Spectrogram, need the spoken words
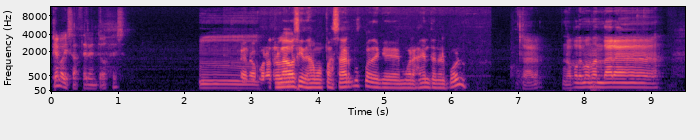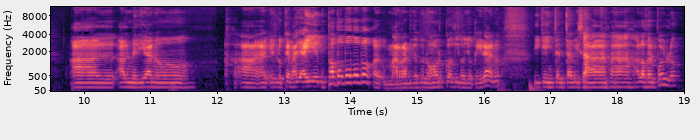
¿Qué vais a hacer entonces? Mm, Pero por otro lado, si dejamos pasar, pues puede que muera gente en el pueblo. Claro. No podemos mandar a, al, al mediano a, a- lo que vaya ahí po, po, po, po, po, más rápido que unos orcos, digo yo que irá, ¿no? Y que intente avisar a, a los del pueblo.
